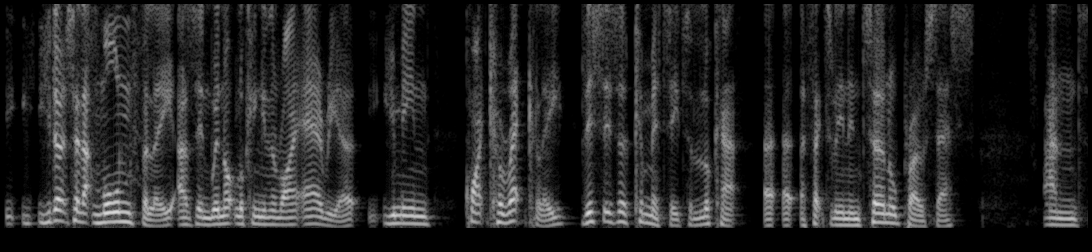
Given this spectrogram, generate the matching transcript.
you don't say that mournfully, as in we're not looking in the right area. You mean quite correctly, this is a committee to look at uh, effectively an internal process and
